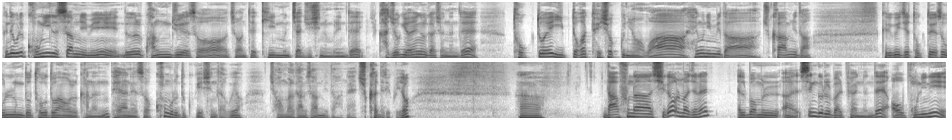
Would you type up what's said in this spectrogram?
근데 우리 0213님이 늘 광주에서 저한테 긴 문자 주시는 분인데 가족 여행을 가셨는데 독도에 입도가 되셨군요. 와, 행운입니다. 축하합니다. 그리고 이제 독도에서 울릉도 도도항을 가는 배 안에서 콩으로 듣고 계신다고요. 정말 감사합니다. 네, 축하드리고요. 아, 나훈아 씨가 얼마 전에 앨범을 아 싱글을 발표했는데 어 본인이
